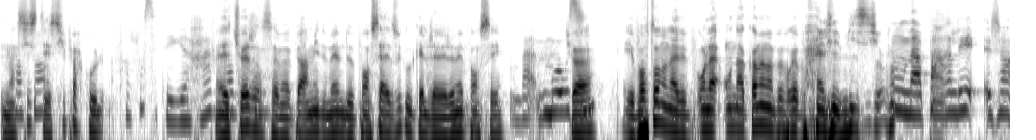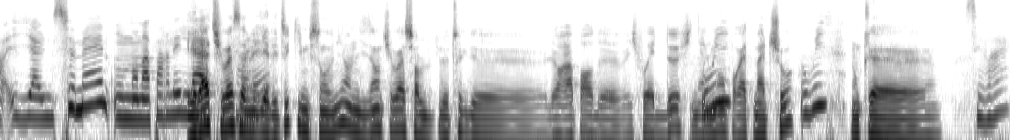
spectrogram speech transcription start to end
Merci, c'était super cool. Franchement, c'était grave. tu vois, genre, ça m'a permis de même de penser à des trucs auxquels j'avais jamais pensé. Bah, moi aussi. Et pourtant, on, avait, on, a, on a quand même un peu préparé l'émission. On a parlé, genre, il y a une semaine, on en a parlé là. Et là, tu vois, il y a des trucs qui me sont venus en me disant, tu vois, sur le, truc de. Le rapport de. Il faut être deux finalement pour être macho. Oui. Donc. Euh, C'est vrai.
